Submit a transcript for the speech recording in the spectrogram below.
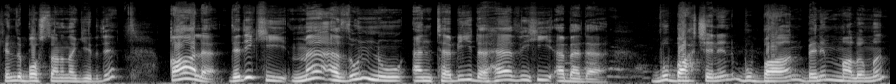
Kendi bostanına girdi. Kale dedi ki ma azunnu en tebide hazihi ebeda. Bu bahçenin, bu bağın, benim malımın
